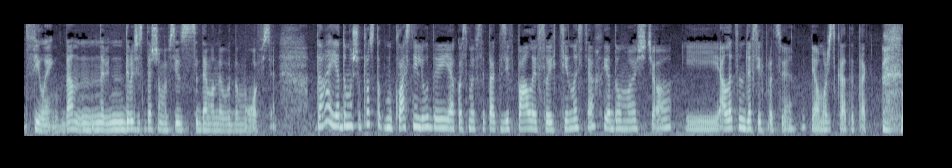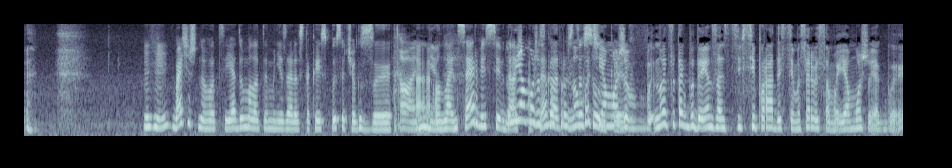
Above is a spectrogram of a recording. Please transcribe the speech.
feeling, да? не дивлячись на те, що ми всі сидимо не в одному офісі. Да, я думаю, що просто ну, класні люди, якось ми всі так зівпали в своїх цінностях. Я думаю, що і але це не для всіх працює. Я можу сказати так. Угу. Бачиш, ну от я думала, ти мені зараз такий списочок з а, е, онлайн-сервісів. Ну, даш, я можу сказати, про ну хоч я можу ну це так буде. Я не знаю, ці всі поради з цими сервісами я можу якби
